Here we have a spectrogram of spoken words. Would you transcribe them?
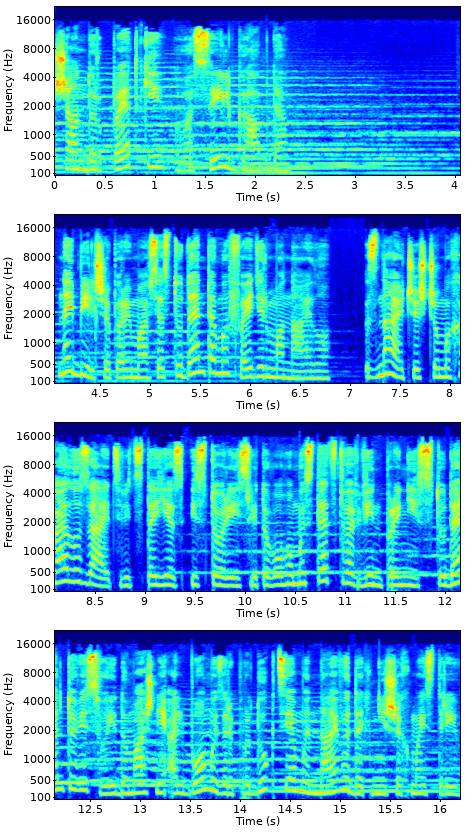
Шандор Петкі, Василь Габда. Найбільше переймався студентами Федір Манайло. Знаючи, що Михайло Заєць відстає з історії світового мистецтва, він приніс студентові свої домашні альбоми з репродукціями найвидатніших майстрів.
